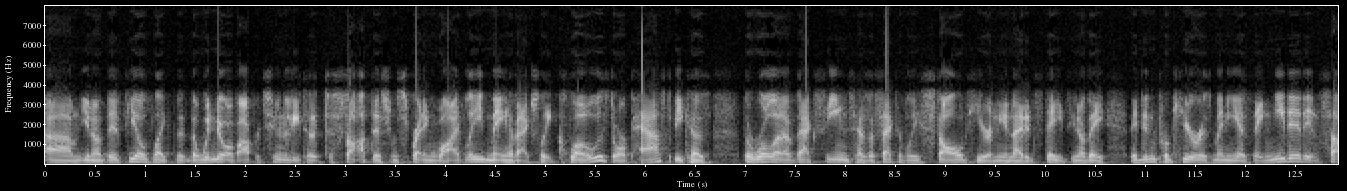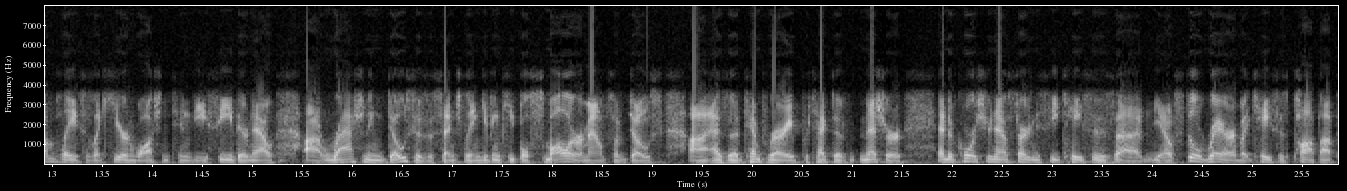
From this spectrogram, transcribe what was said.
um, you know, it feels like the, the window of opportunity to, to stop this from spreading widely may have actually closed or passed because the rollout of vaccines has effectively stalled here in the United States. You know, they, they didn't procure as many as they needed. In some places, like here in Washington, D.C., they're now uh, rationing doses, essentially, and giving people smaller amounts of dose uh, as a temporary protective measure. And, of course, you're now starting to see cases, uh, you know, still rare, but cases pop up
